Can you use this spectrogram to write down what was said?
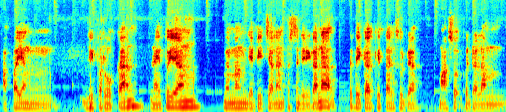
apa yang diperlukan. Nah, itu yang memang menjadi challenge tersendiri karena ketika kita sudah masuk ke dalam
